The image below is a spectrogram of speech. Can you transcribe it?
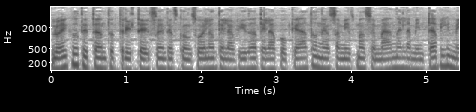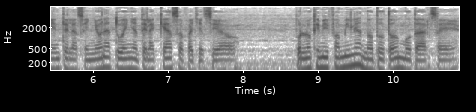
Luego de tanta tristeza y desconsuelo de la vida del abogado en esa misma semana, lamentablemente la señora dueña de la casa falleció, por lo que mi familia no dudó en mudarse.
